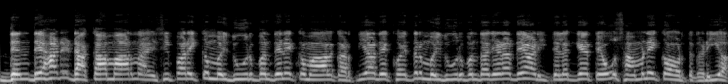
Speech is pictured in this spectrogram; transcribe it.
ਦਿਨ ਦਿਹਾੜੇ ਡਾਕਾ ਮਾਰਨ ਆਏ ਸੀ, ਪਰ ਇੱਕ ਮਜ਼ਦੂਰ ਬੰਦੇ ਨੇ ਕਮਾਲ ਕਰਤੀ। ਆ ਦੇਖੋ, ਇੱਧਰ ਮਜ਼ਦੂਰ ਬੰਦਾ ਜਿਹੜਾ ਦਿਹਾੜੀ ਤੇ ਲੱਗਿਆ ਤੇ ਉਹ ਸਾਹਮਣੇ ਇੱਕ ਔਰਤ ਖੜੀ ਆ।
